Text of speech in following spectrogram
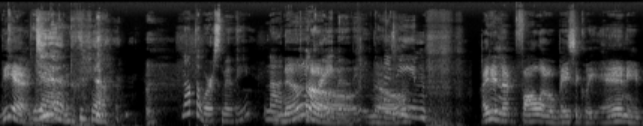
The end. the end. Yeah. Not the worst movie. Not No, a great movie. no. I mean, I did not follow basically any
